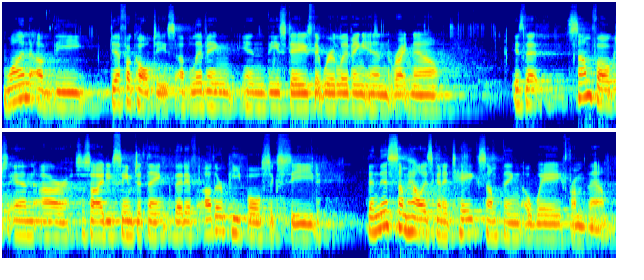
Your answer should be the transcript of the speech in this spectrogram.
One of the difficulties of living in these days that we're living in right now is that some folks in our society seem to think that if other people succeed, then this somehow is going to take something away from them.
